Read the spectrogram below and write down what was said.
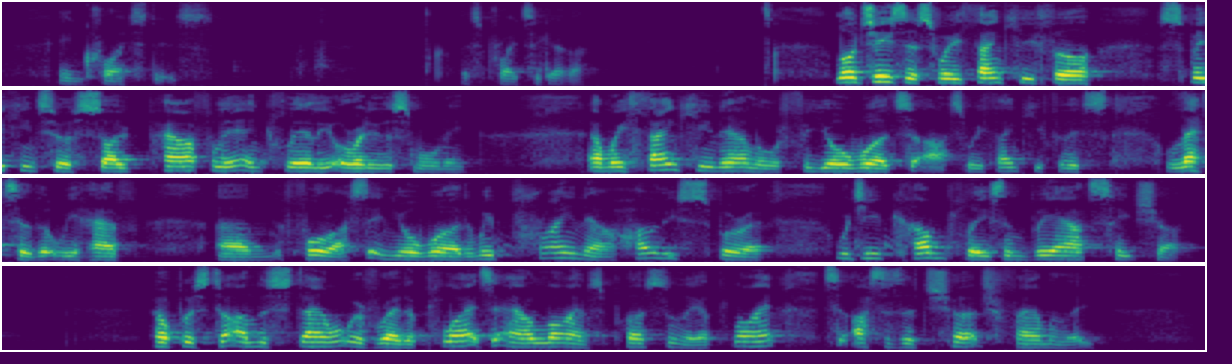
in Christ is. Let's pray together. Lord Jesus, we thank you for speaking to us so powerfully and clearly already this morning. And we thank you now, Lord, for your word to us. We thank you for this letter that we have um, for us in your word. And we pray now, Holy Spirit, would you come, please, and be our teacher? Help us to understand what we've read, apply it to our lives personally, apply it to us as a church family.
